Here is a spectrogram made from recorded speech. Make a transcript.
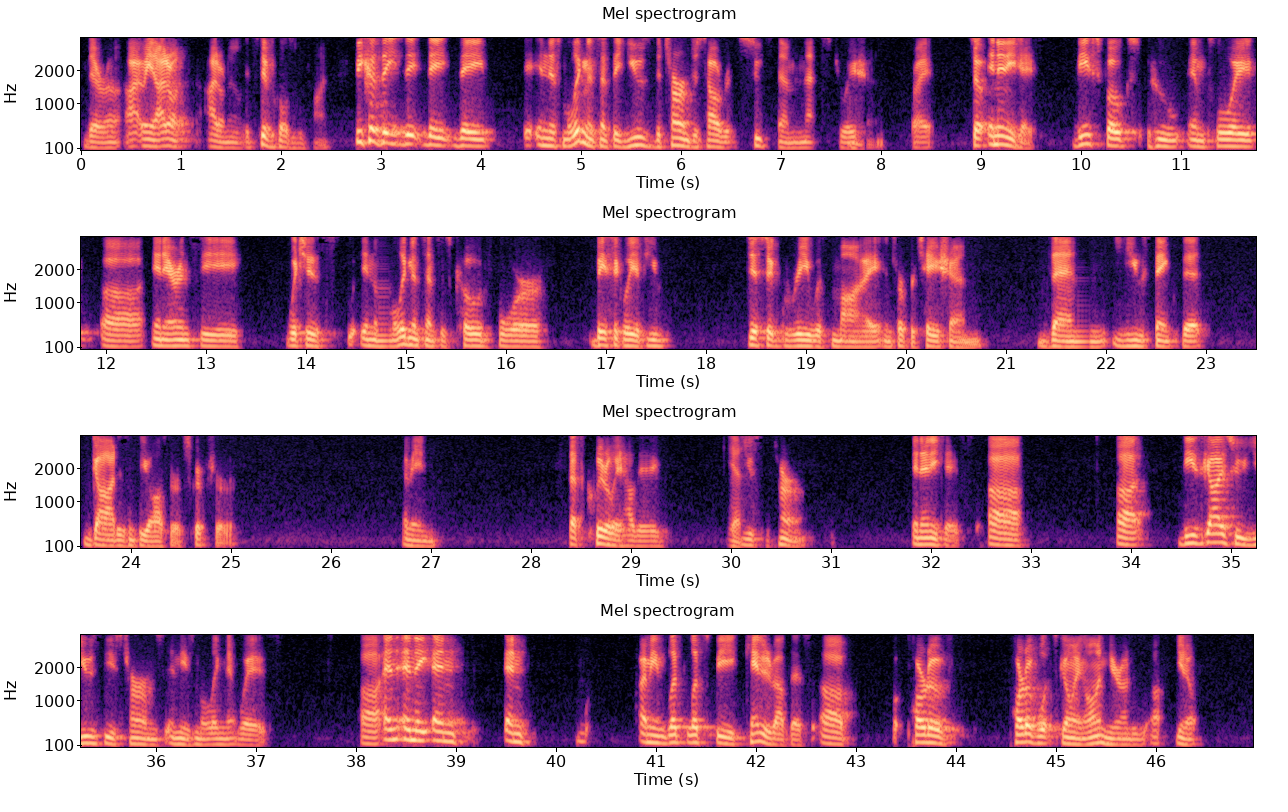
their own. I mean, I don't, I don't know. It's difficult to define because they, they, they, they, in this malignant sense, they use the term just however it suits them in that situation, right? So, in any case, these folks who employ uh, inerrancy, which is in the malignant sense, is code for basically if you disagree with my interpretation, then you think that God isn't the author of Scripture I mean, that's clearly how they yes. use the term. In any case, uh, uh, these guys who use these terms in these malignant ways, uh, and and they and and I mean, let let's be candid about this. Uh, part of part of what's going on here under uh, you know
